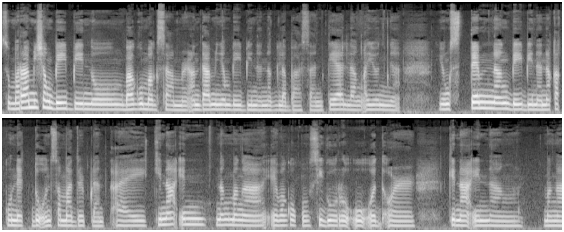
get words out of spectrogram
So marami siyang baby nung bago mag-summer. Ang dami niyang baby na naglabasan. Kaya lang, ayun nga, yung stem ng baby na nakakonect doon sa mother plant ay kinain ng mga, ewan ko kung siguro uod or kinain ng mga,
